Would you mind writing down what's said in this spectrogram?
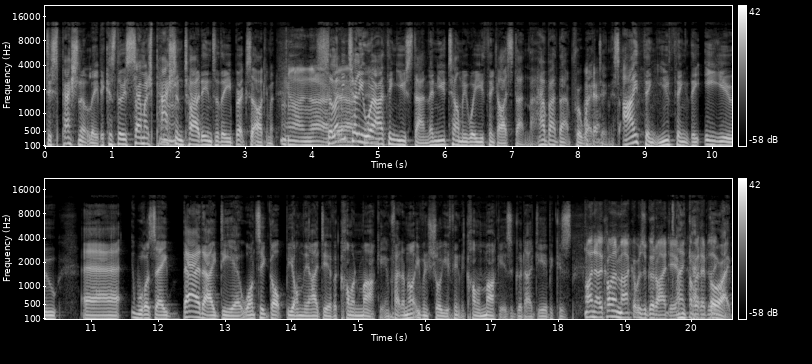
dispassionately, because there is so much passion tied into the Brexit argument. I know. So let me tell you yeah. where I think you stand. Then you tell me where you think I stand. How about that for a way Okay. of doing this? I think you think the EU uh, was a bad idea once it got beyond the idea of a common market. In fact, I'm not even sure you think the common market is a good idea because I know. The common market was a good idea. Okay, all right.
